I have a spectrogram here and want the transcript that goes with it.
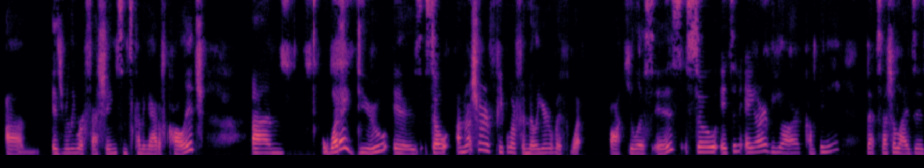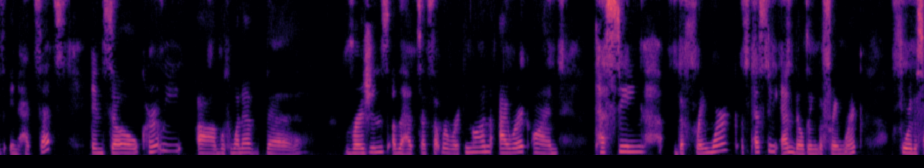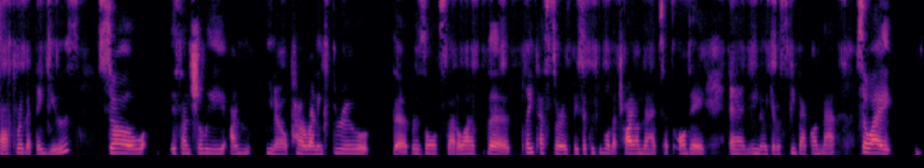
um, is really refreshing since coming out of college. Um, what I do is so I'm not sure if people are familiar with what Oculus is. So it's an AR VR company that specializes in headsets. And so currently, um, with one of the versions of the headsets that we're working on. I work on testing the framework, testing and building the framework for the software that they use. So essentially, I'm, you know, kind of running through the results that a lot of the play testers, basically people that try on the headsets all day and, you know, give us feedback on that. So I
